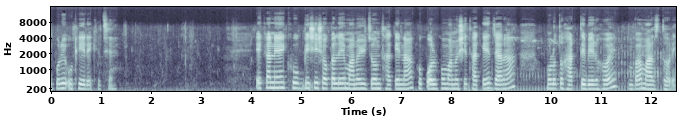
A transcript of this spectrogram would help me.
উপরে উঠিয়ে রেখেছে। এখানে খুব বেশি সকালে মানুষজন থাকে না, খুব অল্প মানুষই থাকে যারা মূলত হাঁটতে বের হয় বা মাছ ধরে।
